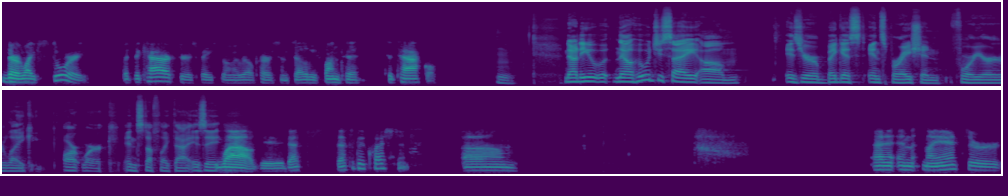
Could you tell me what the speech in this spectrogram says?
their life story but the character is based on a real person so it'll be fun to to tackle. Now, do you now who would you say um is your biggest inspiration for your like artwork and stuff like that? Is it wow dude that's that's a good question. Um and and my answer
